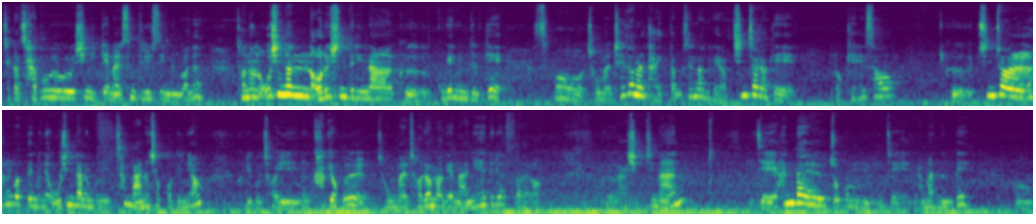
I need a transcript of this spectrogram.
제가 자부심 있게 말씀드릴 수 있는 거는 저는 오시는 어르신들이나 그 고객님들께 어, 정말 최선을 다했다고 생각을 해요. 친절하게 이렇게 해서 그 친절한 것 때문에 오신다는 분이 참 많으셨거든요. 그리고 저희는 가격을 정말 저렴하게 많이 해드렸어요. 그 아쉽지만 이제 한 달 조금 이제 남았는데 어,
